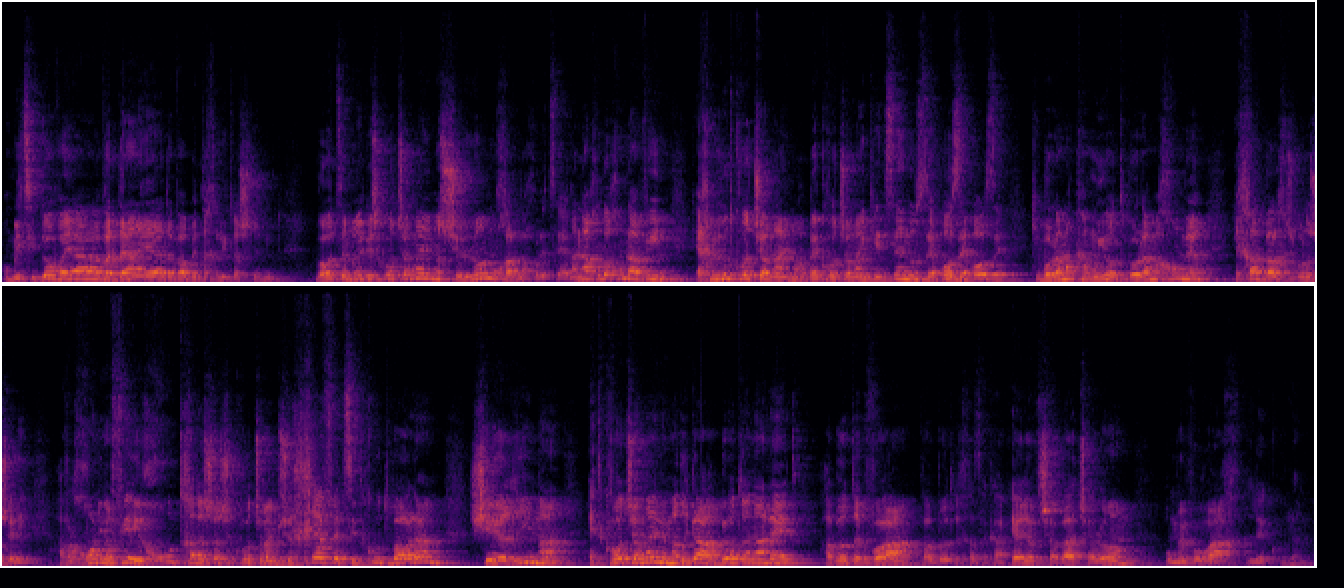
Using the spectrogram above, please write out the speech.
ומצידו והיה ודאי היה הדבר בתכלית השלמות. ועוצם רגש כבוד שמיים, מה שלא נוכל אנחנו לצייר. אנחנו לא יכולים להבין איך מיעוט כבוד שמיים, הרבה כבוד שמיים, כי אצלנו זה או זה או זה, כי בעולם הכמויות, בעולם החומר, אחד בא על חשבון השני. אבל חוני הופיע איכות חדשה של כבוד שמיים, שחפת צדקות בעולם, שהרימה את כבוד שמיים למדרגה הרבה יותר נעלית, הרבה יותר גבוהה והרבה יותר חזקה. ערב שבת שלום ומבורך לכולם.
